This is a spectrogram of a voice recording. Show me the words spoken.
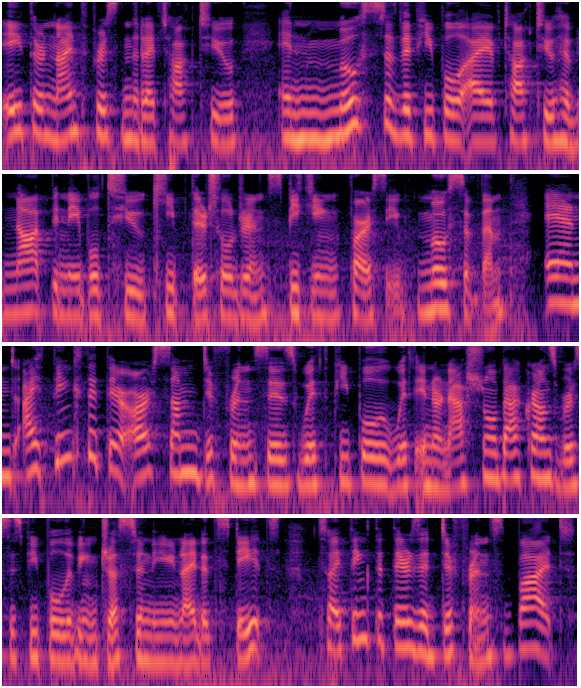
eighth or ninth person that I've talked to, and most of the people I have talked to have not been able to keep their children speaking Farsi, most of them. And I think that there are some differences with people with international backgrounds versus people living just in the United States. So I think that there's a difference, but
